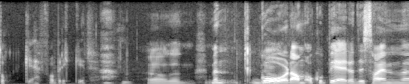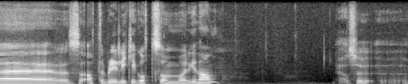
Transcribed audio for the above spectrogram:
Stokke fabrikker. Ja, den, Men går det an å kopiere design eh, så at det blir like godt som originalen? altså, øh,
